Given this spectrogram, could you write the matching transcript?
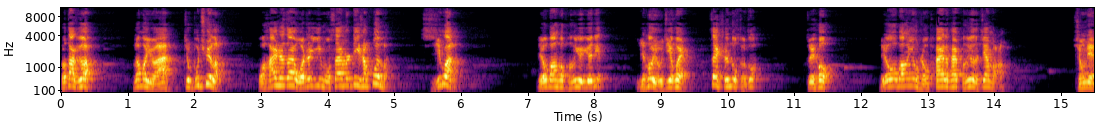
说大哥，那么远就不去了，我还是在我这一亩三分地上混吧，习惯了。”刘邦和彭越约定。以后有机会再深度合作。最后，刘邦用手拍了拍彭越的肩膀：“兄弟，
